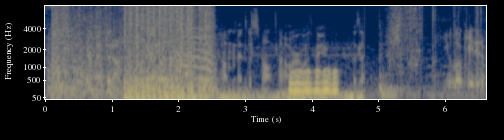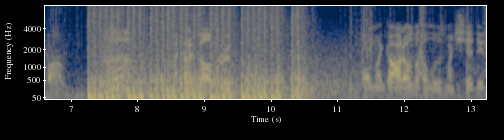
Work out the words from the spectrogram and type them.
Second floor. Hermit, they don't really come into small tower with me. 'cause I- You located a bomb. I thought I fell off the roof. Oh my god, I was about to lose my shit, dude.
